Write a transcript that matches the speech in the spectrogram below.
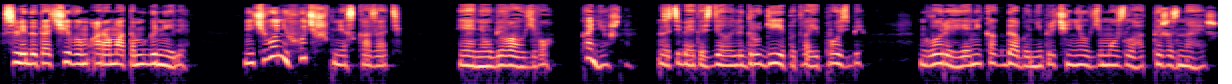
следоточивым ароматом гнили. «Ничего не хочешь мне сказать?» Я не убивал его. «Конечно. За тебя это сделали другие по твоей просьбе. Глория, я никогда бы не причинил ему зла, ты же знаешь.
